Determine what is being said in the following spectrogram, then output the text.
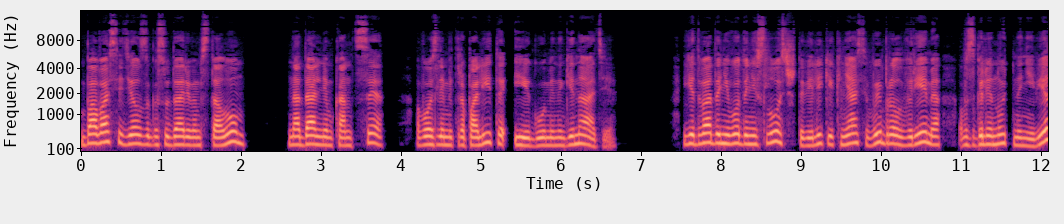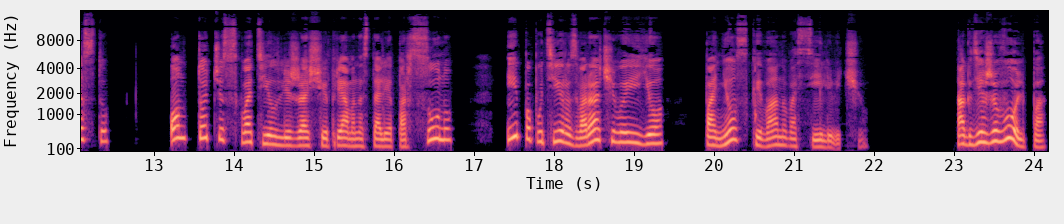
Бава сидел за государевым столом на дальнем конце, возле митрополита и игумена Геннадия. Едва до него донеслось, что великий князь выбрал время взглянуть на невесту, он тотчас схватил лежащую прямо на столе парсуну и, по пути разворачивая ее, понес к Ивану Васильевичу. — А где же Вольпа?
